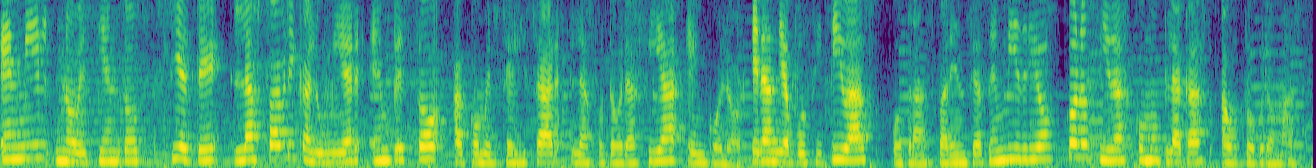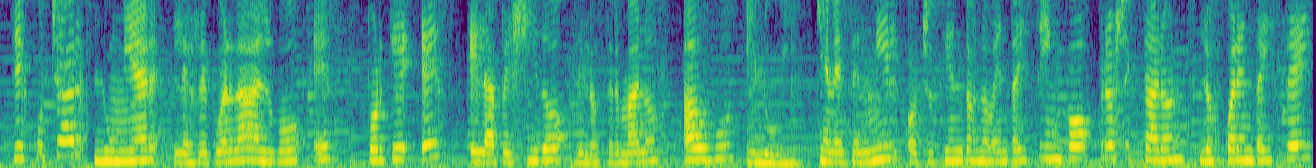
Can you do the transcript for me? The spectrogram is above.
En 1907, la fábrica Lumière empezó a comercializar la fotografía en color. Eran diapositivas o transparencias en vidrio conocidas como placas autocromas. Si escuchar Lumière les recuerda algo, es porque es el apellido de los hermanos August y Louis, quienes en 1895 proyectaron los 46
